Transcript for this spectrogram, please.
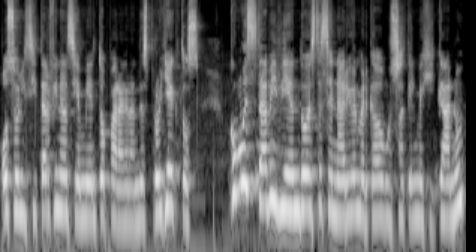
o solicitar financiamiento para grandes proyectos. ¿Cómo está viviendo este escenario el mercado bursátil mexicano?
